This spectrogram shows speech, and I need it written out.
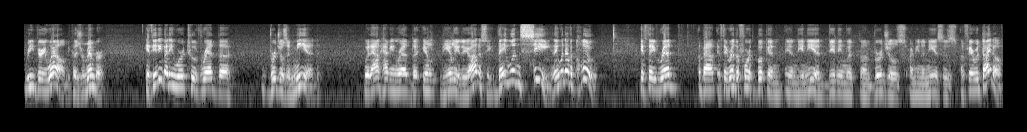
read very well because remember if anybody were to have read the Virgil's Aeneid without having read the, Il- the Iliad the Odyssey, they wouldn't see, they wouldn't have a clue. If they read about, if they read the fourth book in, in the Aeneid dealing with um, Virgil's, I mean Aeneas's affair with Dido,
